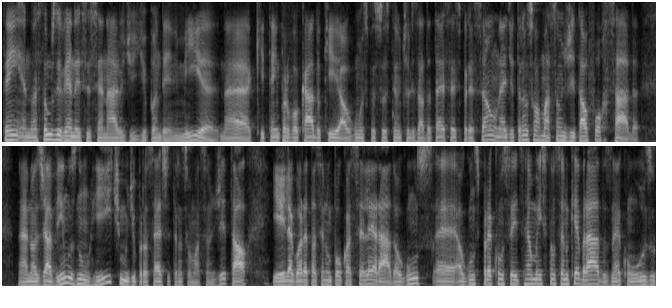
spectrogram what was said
Tem, nós estamos vivendo esse cenário de, de, pandemia, né, que tem provocado que algumas pessoas tenham utilizado até essa expressão, né, de transformação digital forçada. Né? Nós já vimos num ritmo de processo de transformação digital e ele agora está sendo um pouco acelerado. Alguns, é, alguns preconceitos realmente estão sendo quebrados né, com o uso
